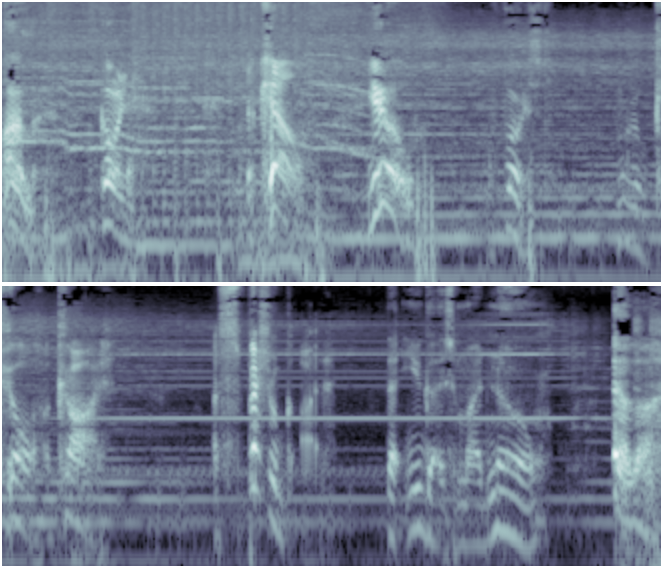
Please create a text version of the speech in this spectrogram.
I'm going to kill you first. I'm gonna kill a god. A special god that you guys might know. Ella,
